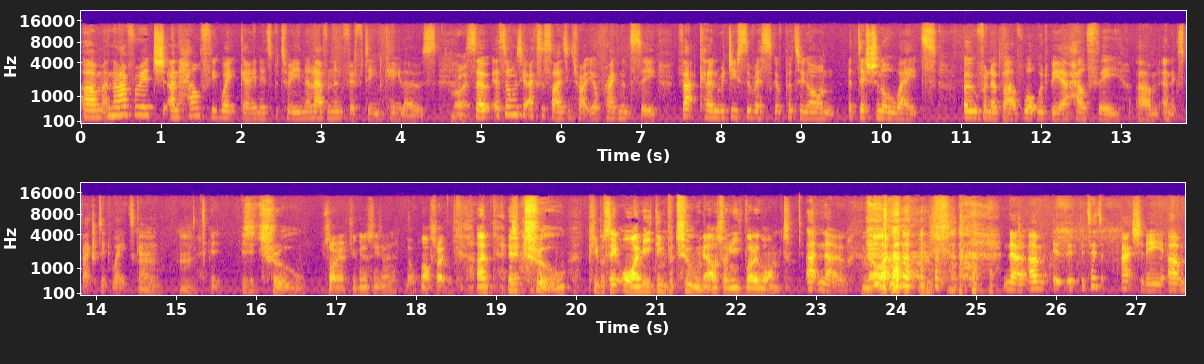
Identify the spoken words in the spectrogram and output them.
Um, an average and healthy weight gain is between 11 and 15 kilos. Right. So, as long as you're exercising throughout your pregnancy, that can reduce the risk of putting on additional weight over and above what would be a healthy um, and expected weight gain. Hmm. I- Is it true? Sorry, are you going to say something? No. Oh, sorry. Um, is it true? People say, "Oh, I'm eating for two now, so I can eat what I want." Uh, no, No. no. Um, it, is actually um,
